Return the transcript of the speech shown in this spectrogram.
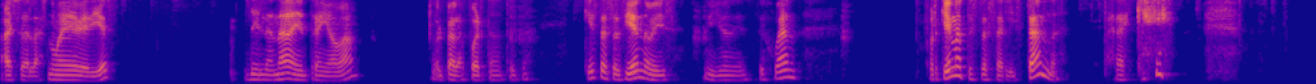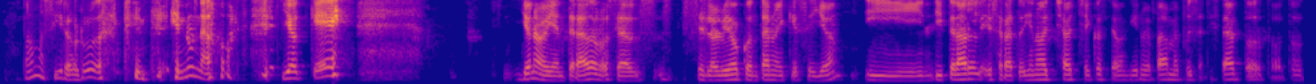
a eso de las 9, 10. De la nada entra mi mamá, golpea la puerta, ¿qué estás haciendo? Y yo, este, Juan, ¿por qué no te estás alistando? ¿Para qué? Vamos a ir al rudo en una hora. ¿Yo qué? yo no me había enterado, o sea, se le olvidó contarme qué sé yo, y literal ese rato dije, no, chao chicos, tengo que irme para, me puse a listar, todo, todo, todo.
